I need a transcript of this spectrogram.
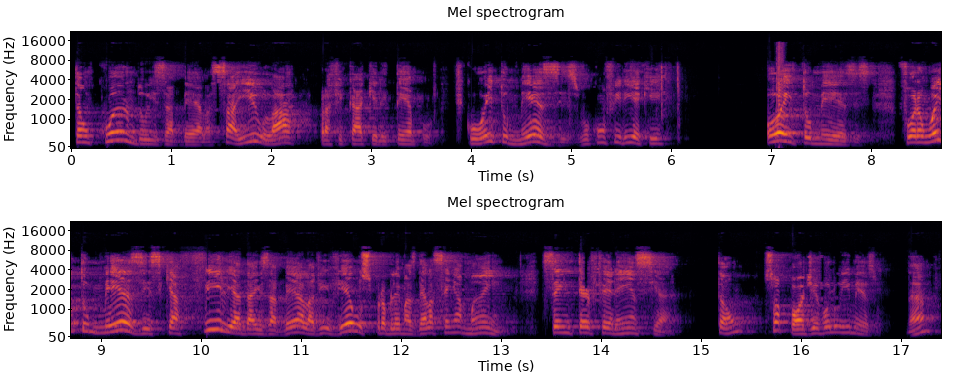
Então, quando Isabela saiu lá para ficar aquele tempo, ficou oito meses, vou conferir aqui, Oito meses. Foram oito meses que a filha da Isabela viveu os problemas dela sem a mãe, sem interferência. Então, só pode evoluir mesmo, né?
